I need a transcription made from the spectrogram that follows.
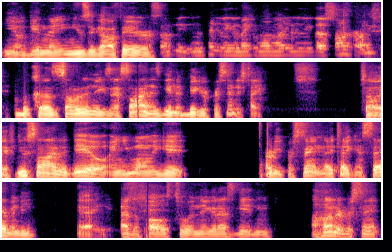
you know, getting their music out there Some independent niggas making more money than niggas that songwriting. because some of the niggas that sign is getting a bigger percentage take. So if you sign a deal and you only get 30%, and they taking 70, yeah, as opposed to a nigga that's getting 100%,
